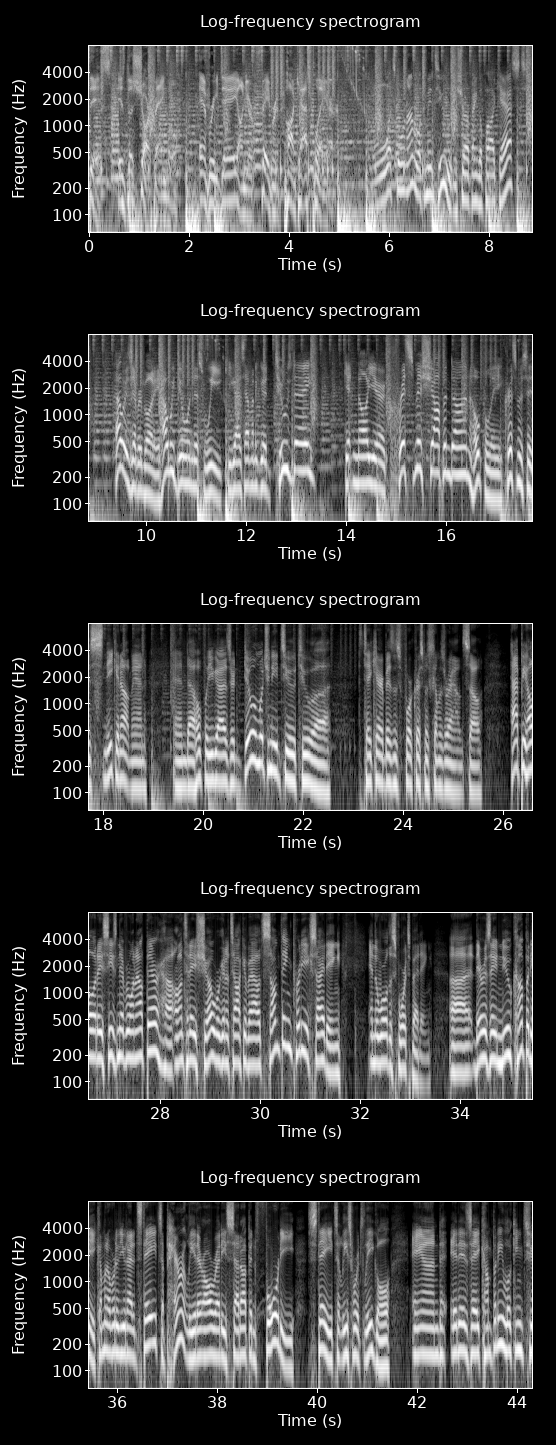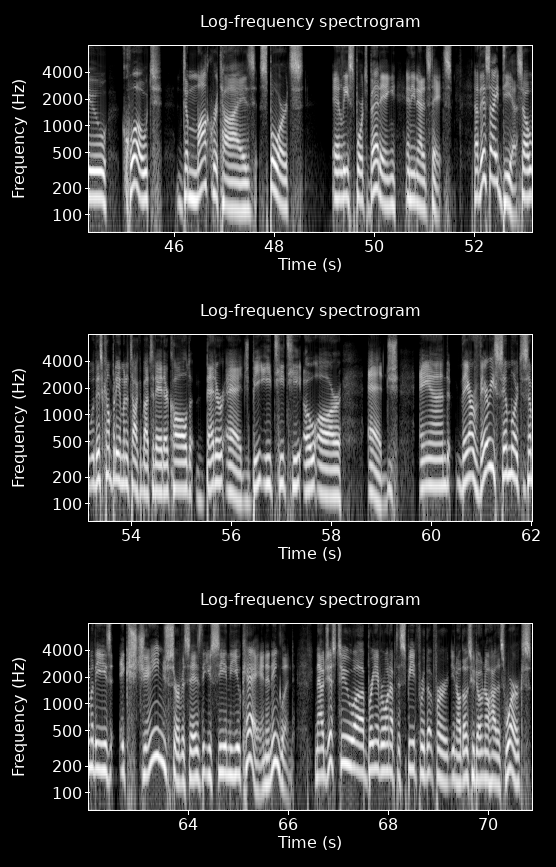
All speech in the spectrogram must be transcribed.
This is The Sharp Angle. Every day on your favorite podcast player. What's going on? Welcome into the Sharp Angle Podcast. How is everybody? How are we doing this week? You guys having a good Tuesday? Getting all your Christmas shopping done? Hopefully. Christmas is sneaking up, man. And uh, hopefully you guys are doing what you need to to uh, to take care of business before Christmas comes around. So happy holiday season, everyone out there. Uh, on today's show, we're going to talk about something pretty exciting in the world of sports betting. Uh, there is a new company coming over to the United States. Apparently, they're already set up in 40 states, at least where it's legal. And it is a company looking to, quote, democratize sports, at least sports betting in the United States. Now, this idea, so this company I'm going to talk about today, they're called Bettor Edge, B E T T O R Edge and they are very similar to some of these exchange services that you see in the UK and in England. Now, just to uh, bring everyone up to speed for the for you know those who don't know how this works,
